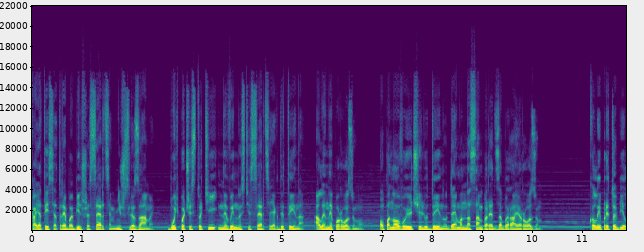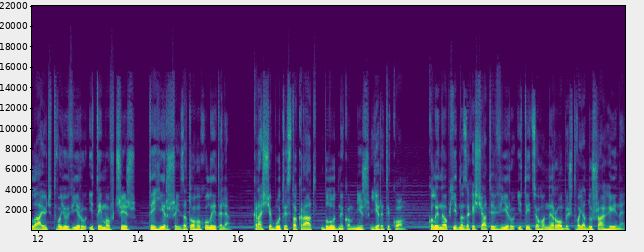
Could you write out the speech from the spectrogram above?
Каятися треба більше серцем, ніж сльозами. Будь по чистоті й невинності серця, як дитина, але не по розуму. Опановуючи людину, демон насамперед забирає розум. Коли при тобі лають твою віру, і ти мовчиш, ти гірший за того хулителя. Краще бути стократ блудником, ніж єретиком. Коли необхідно захищати віру, і ти цього не робиш, твоя душа гине.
